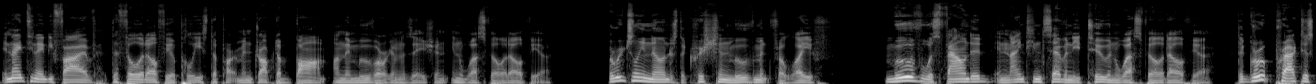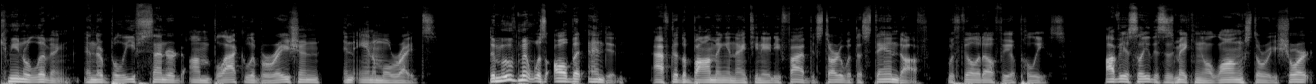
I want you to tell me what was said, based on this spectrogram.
In 1985, the Philadelphia Police Department dropped a bomb on the MOVE organization in West Philadelphia. Originally known as the Christian Movement for Life, MOVE was founded in 1972 in West Philadelphia. The group practiced communal living, and their beliefs centered on black liberation and animal rights. The movement was all but ended after the bombing in 1985 that started with a standoff with Philadelphia police. Obviously, this is making a long story short,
